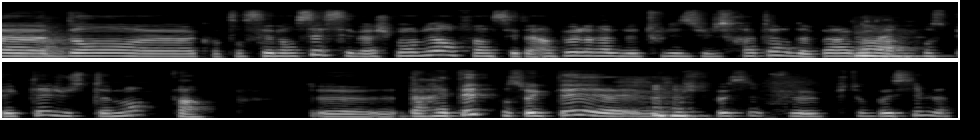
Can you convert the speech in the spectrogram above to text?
euh, dans, euh, quand on s'est lancé, c'est vachement bien. Enfin, c'était un peu le rêve de tous les illustrateurs de ne pas avoir à prospecter, justement. Enfin, d'arrêter de, prospecter euh, le plus possible. Le plus tôt possible.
